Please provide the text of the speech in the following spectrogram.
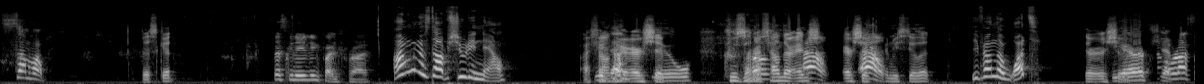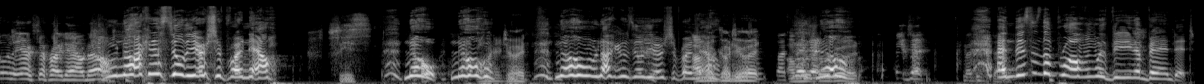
Son of a. biscuit. Biscuit eating French fry. I'm gonna stop shooting now. I found Thank their airship. you. Kuzon, I found their en- airship. ow. Can we steal it? You found the what? Their The airship. No, we're not stealing the airship right now. No. We're not gonna steal the airship right now. Please. No, I'm no, gonna do it. no. We're not gonna steal the airship right I'm now. gonna go do it. I'm gonna it. go do it. Midget. Midget's dead. And this is the problem with being a bandit.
